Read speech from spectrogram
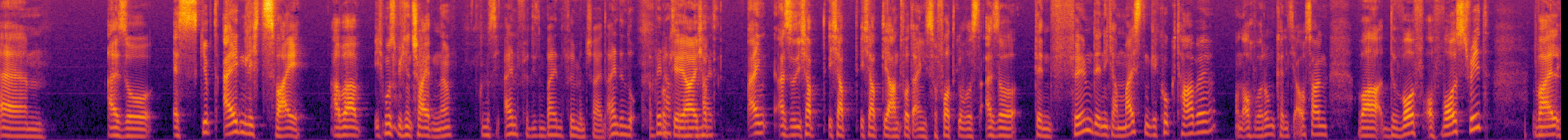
Ähm, also, es gibt eigentlich zwei, aber ich muss mich entscheiden, ne? Du musst dich einen für diesen beiden Film entscheiden. Einen, den du. Okay, ja, ich habe. Also, ich habe ich hab, ich hab die Antwort eigentlich sofort gewusst. Also, den Film, den ich am meisten geguckt habe, und auch warum, kann ich dir auch sagen, war The Wolf of Wall Street, weil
